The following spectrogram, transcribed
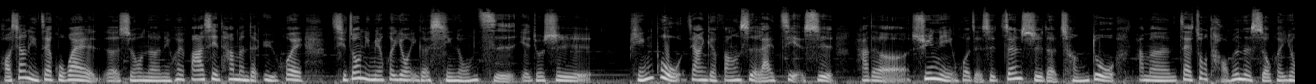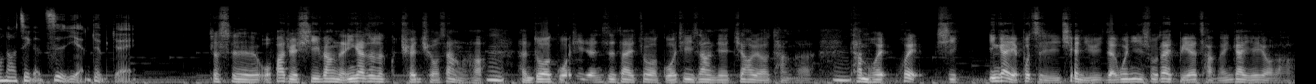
好像你在国外的时候呢，你会发现他们的语汇其中里面会用一个形容词，也就是。频谱这样一个方式来解释它的虚拟或者是真实的程度，他们在做讨论的时候会用到这个字眼，对不对？就是我发觉西方人应该都是全球上了哈，嗯，很多国际人士在做国际上一些交流场合，嗯，他们会会习，应该也不止限于人文艺术，在别的场合应该也有了，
